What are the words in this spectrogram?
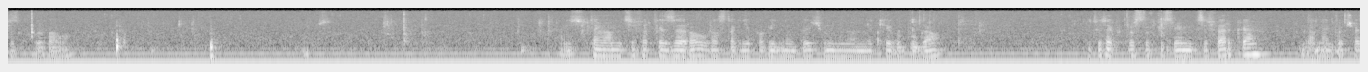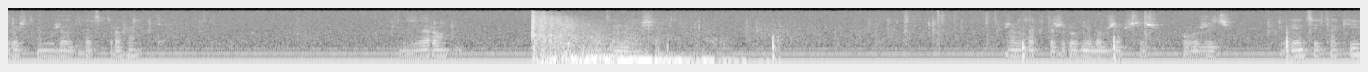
się zbudowało. Więc tutaj mamy cyferkę 0, u was tak nie powinno być, u mnie mam lekkiego buga. I tutaj po prostu wpisujemy cyferkę danego czegoś, to może odlecę trochę. 0 Rozumiem się. Możemy tak też równie dobrze przecież położyć więcej takich.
